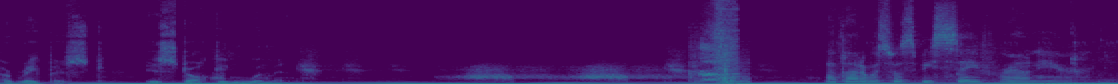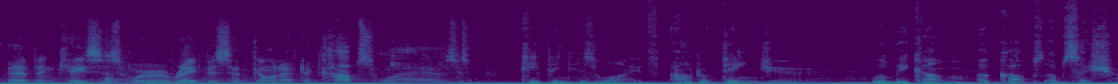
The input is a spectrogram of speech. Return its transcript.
a rapist is stalking women. I thought it was supposed to be safe around here. There have been cases where rapists have gone after cops' wives. Keeping his wife out of danger will become a cop's obsession.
